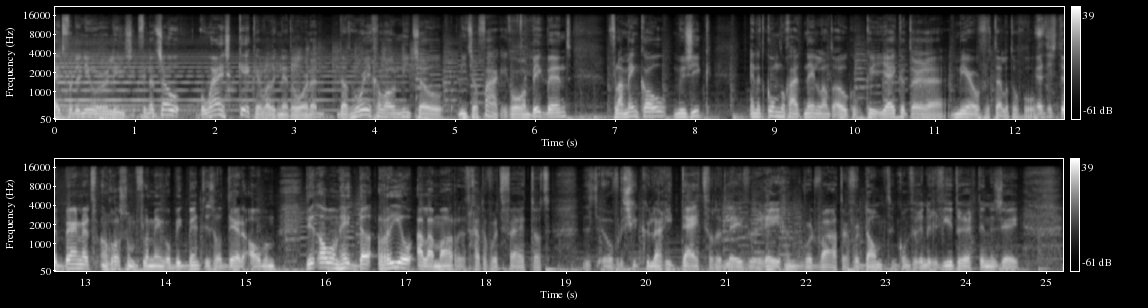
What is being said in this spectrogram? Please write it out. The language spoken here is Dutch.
Tijd voor de nieuwe release. Ik vind dat zo wijs kicken wat ik net hoorde. Dat hoor je gewoon niet zo, niet zo vaak. Ik hoor een big band, flamenco, muziek. En het komt nog uit Nederland ook. Jij kunt er eh, meer over vertellen, toch? Het is de Bernard van Rossum Flamengo Big Band. Het is al het derde album. Dit album heet De Rio a la Mar. Het gaat over het feit dat het over de circulariteit van het leven. Regen wordt water, verdampt en komt weer in de rivier terecht in de zee.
